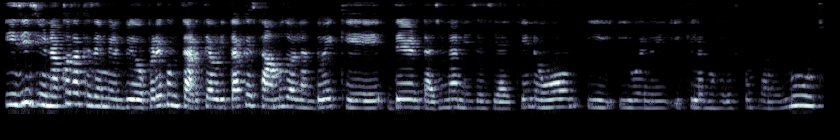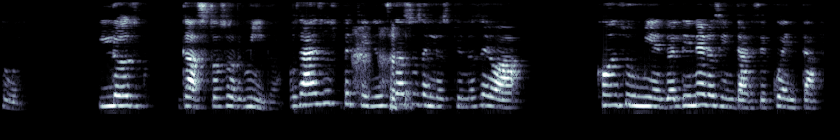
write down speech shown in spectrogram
Y sí, sí, una cosa que se me olvidó preguntarte ahorita que estábamos hablando de que de verdad es una necesidad y que no, y, y bueno, y, y, que las mujeres compramos mucho, bueno. Los gastos hormiga, o sea, esos pequeños gastos en los que uno se va consumiendo el dinero sin darse cuenta,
